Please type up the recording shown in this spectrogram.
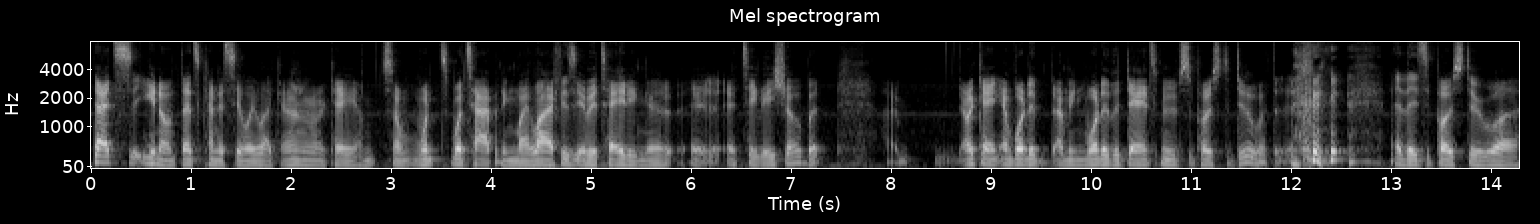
that's you know that's kind of silly. Like, oh, okay, I'm so what's what's happening? My life is imitating a, a, a TV show, but um, okay. And what did I mean? What are the dance moves supposed to do with it? are they supposed to uh,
